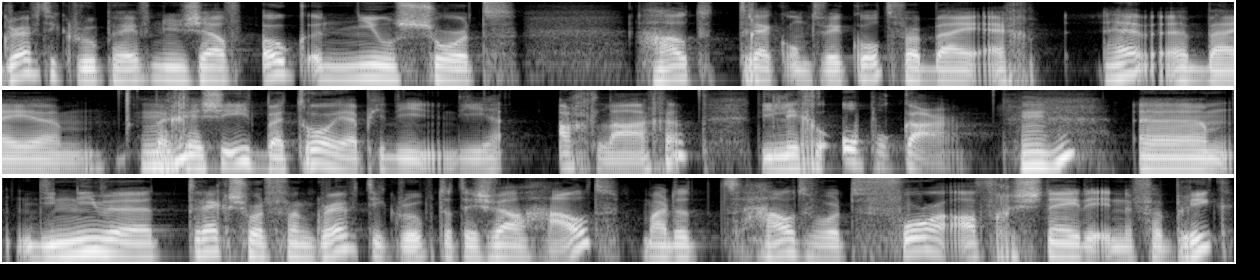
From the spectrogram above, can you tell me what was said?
Gravity Group heeft nu zelf ook een nieuw soort houten trek ontwikkeld. Waarbij echt hè, eh, bij, ehm, bij Mhm. GCI, bij Troy heb je die, die acht lagen. Die liggen op elkaar. Ehm, die nieuwe treksoort van Gravity Group, dat is wel hout. Maar dat hout wordt vooraf gesneden in de fabriek.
